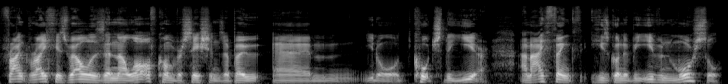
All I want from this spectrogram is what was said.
Frank Reich as well is in a lot of conversations about, um, you know, coach of the year, and I think he's going to be even more so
